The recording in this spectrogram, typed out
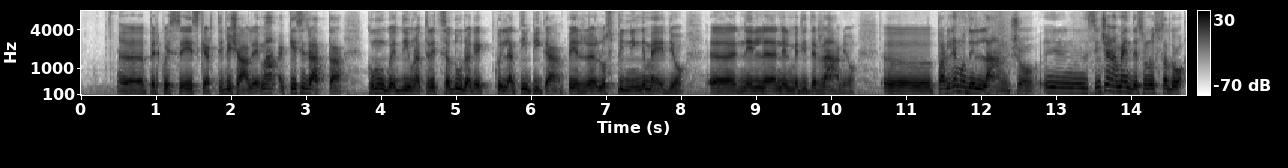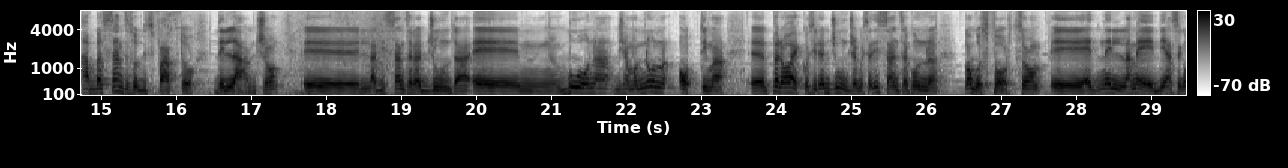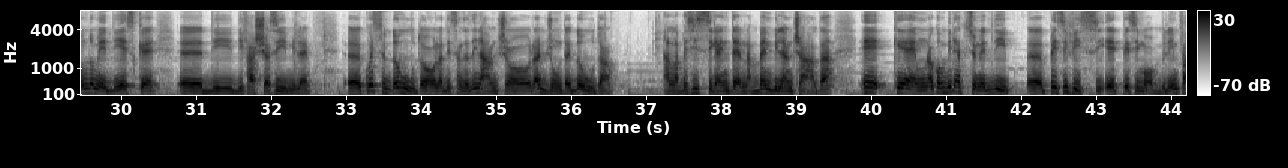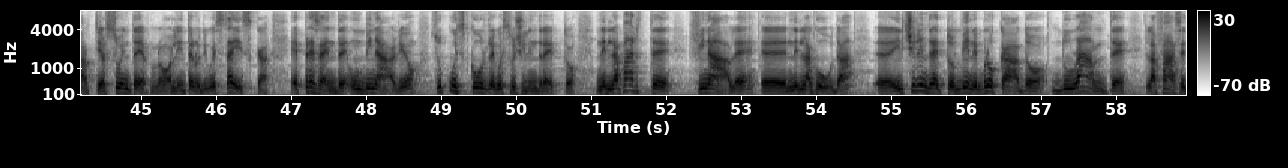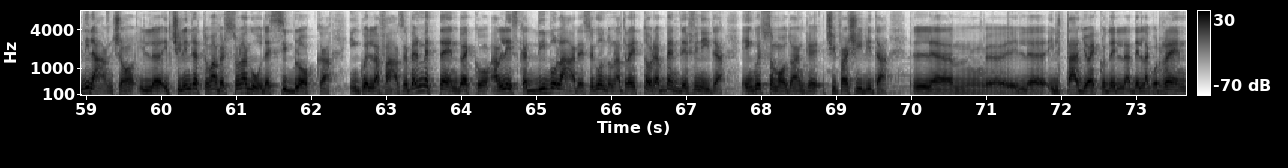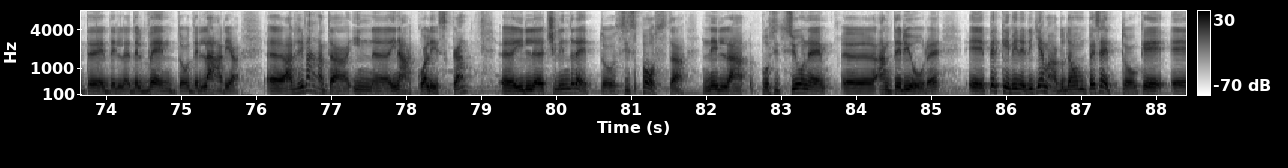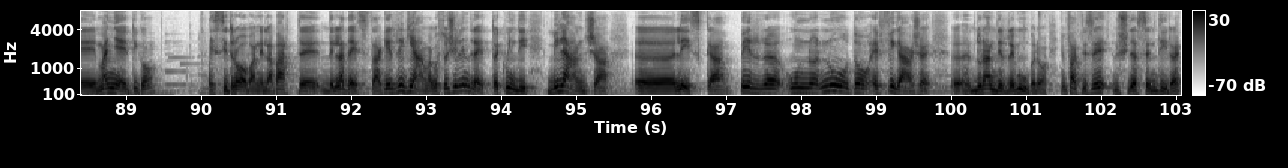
eh, per queste esche artificiali ma che si tratta comunque di un'attrezzatura che è quella tipica per lo spinning medio eh, nel, nel, Mediterraneo. Eh, parliamo del lancio. Eh, sinceramente sono stato abbastanza soddisfatto del lancio. Eh, la distanza raggiunta è mm, buona diciamo non ottima però ecco si raggiunge questa distanza con poco sforzo eh, e nella media secondo me di esche eh, di, di, fascia simile. Eh, questo è dovuto, la distanza di lancio raggiunta è dovuta alla pesistica interna ben bilanciata e che è una combinazione di eh, pesi fissi e pesi mobili. Infatti al suo interno, all'interno di questa esca, è presente un binario su cui scorre questo cilindretto. Nella parte finale, eh, nella coda, eh, il cilindretto viene bloccato durante la fase di lancio, il, il, cilindretto va verso la coda e si blocca in quella fase, permettendo ecco, all'esca di volare secondo una traiettoria ben definita e in questo modo anche ci facilita il, ehm, il, il taglio ecco, del, della corrente, del, del vento, dell'aria. Eh, arrivata in, in acqua l'esca, eh, il cilindretto si sposta nella posizione eh, anteriore eh, perché viene richiamato da un pesetto che è magnetico e si trova nella parte della testa che richiama questo cilindretto e quindi bilancia eh, l'esca per un nuoto efficace eh, durante il recupero. Infatti se riuscite a sentire,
